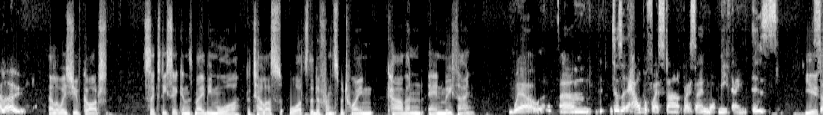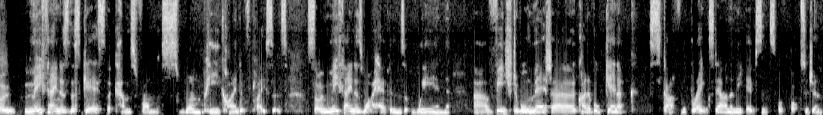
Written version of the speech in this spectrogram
Hello. Eloise, you've got 60 seconds, maybe more, to tell us what's the difference between carbon and methane. Well, um, does it help if I start by saying what methane is? Yes. So, methane is this gas that comes from swampy kind of places. So, methane is what happens when uh, vegetable matter, kind of organic stuff, breaks down in the absence of oxygen.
